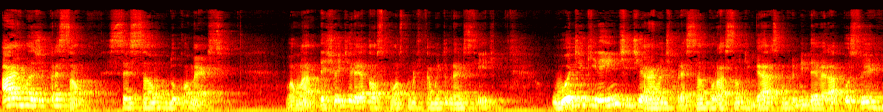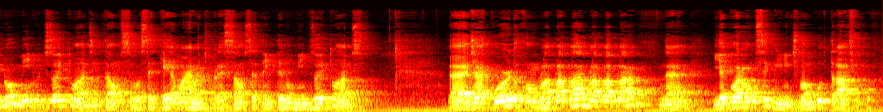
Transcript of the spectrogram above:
armas de pressão, seção do comércio. Vamos lá, deixa eu ir direto aos pontos para não ficar muito grande esse vídeo. O adquirente de arma de pressão por ação de gás comprimido deverá possuir no mínimo 18 anos. Então, se você quer uma arma de pressão, você tem que ter no mínimo 18 anos. É, de acordo com blá blá blá blá blá blá, né? E agora vamos ao seguinte, vamos para o tráfico.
